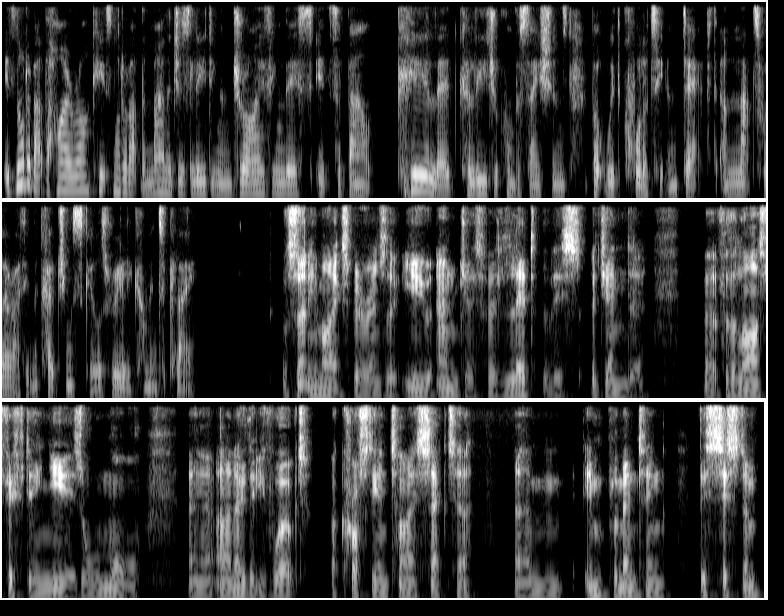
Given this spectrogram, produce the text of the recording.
It's not about the hierarchy, it's not about the managers leading and driving this, it's about peer led collegial conversations, but with quality and depth. And that's where I think the coaching skills really come into play. Well, certainly in my experience that you and Geoff have led this agenda uh, for the last 15 years or more. Uh, and I know that you've worked across the entire sector um, implementing this system,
